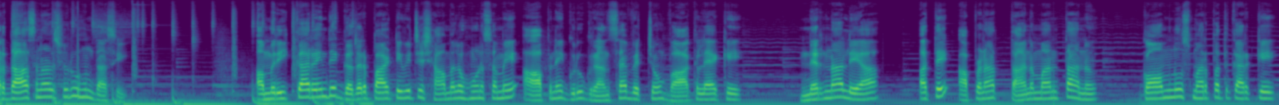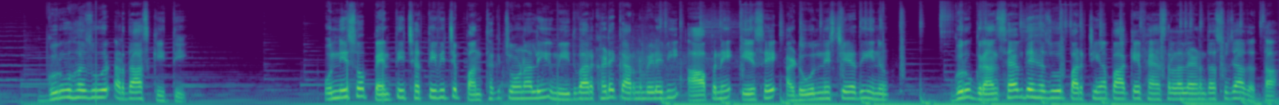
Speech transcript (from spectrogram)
ਅਰਦਾਸ ਨਾਲ ਸ਼ੁਰੂ ਹੁੰਦਾ ਸੀ। ਅਮਰੀਕਾ ਰਹਿੰਦੇ ਗਦਰ ਪਾਰਟੀ ਵਿੱਚ ਸ਼ਾਮਲ ਹੋਣ ਸਮੇਂ ਆਪ ਨੇ ਗੁਰੂ ਗ੍ਰੰਥ ਸਾਹਿਬ ਵਿੱਚੋਂ ਵਾਕ ਲੈ ਕੇ ਨਿਰਣਾ ਲਿਆ ਅਤੇ ਆਪਣਾ ਤਨ ਮਨ ਧਨ ਕੌਮ ਨੂੰ ਸਮਰਪਿਤ ਕਰਕੇ ਗੁਰੂ ਹਜ਼ੂਰ ਅਰਦਾਸ ਕੀਤੀ। 1935-36 ਵਿੱਚ ਪੰਥਕ ਚੋਣਾਂ ਲਈ ਉਮੀਦਵਾਰ ਖੜੇ ਕਰਨ ਵੇਲੇ ਵੀ ਆਪ ਨੇ ਇਸੇ ਅਡੋਲ ਨਿਸ਼ਚੇ ਅਧੀਨ ਗੁਰੂ ਗ੍ਰੰਥ ਸਾਹਿਬ ਦੇ ਹਜ਼ੂਰ ਪਰਚੀਆਂ ਪਾ ਕੇ ਫੈਸਲਾ ਲੈਣ ਦਾ ਸੁਝਾਅ ਦਿੱਤਾ।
